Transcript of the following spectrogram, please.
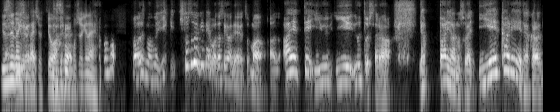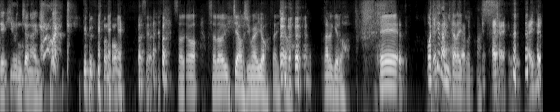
譲れないんでしょ、今日は。申し訳ない。まあ、私もね、い一つだけね、私がね、そまあ、あのあえて言う、言うとしたら、やっぱりあの、それは家カレーだからできるんじゃないだろうかっていう、その、それを、それを言っちゃおしまいよ、大将。わかるけど。えー、お手紙いただいておりますは。いはいはい。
